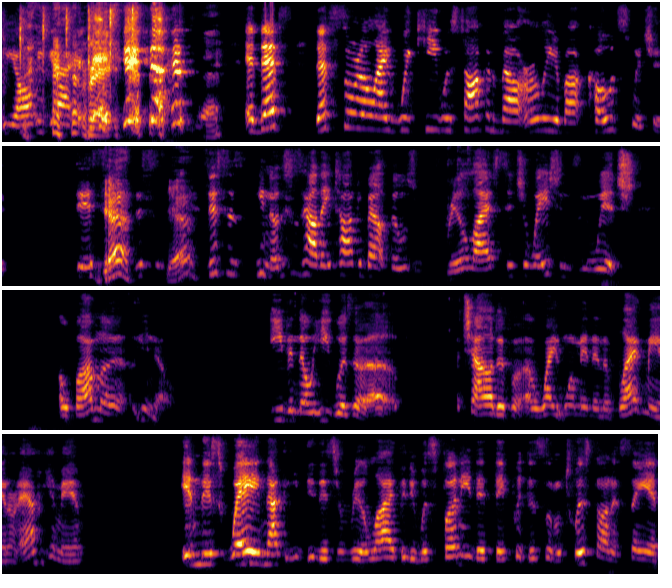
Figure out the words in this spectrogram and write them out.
We all we got. Right. and that's that's sort of like what Key was talking about earlier about code switching. This Yeah. this is Yeah. this is you know this is how they talk about those real life situations in which Obama, you know, even though he was a, a child of a, a white woman and a black man or an African man, in this way, not that he did this in real life, but it was funny that they put this little twist on it saying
